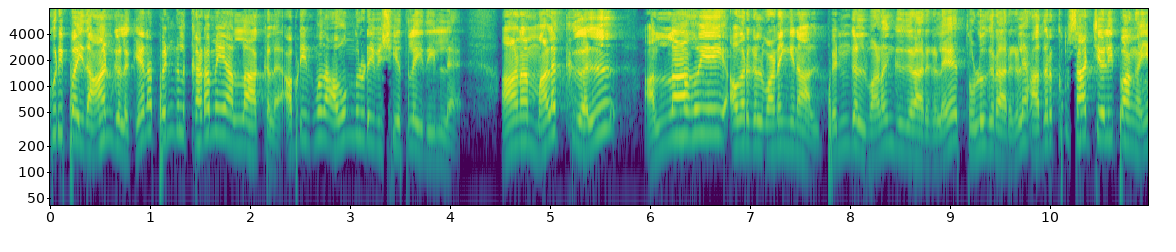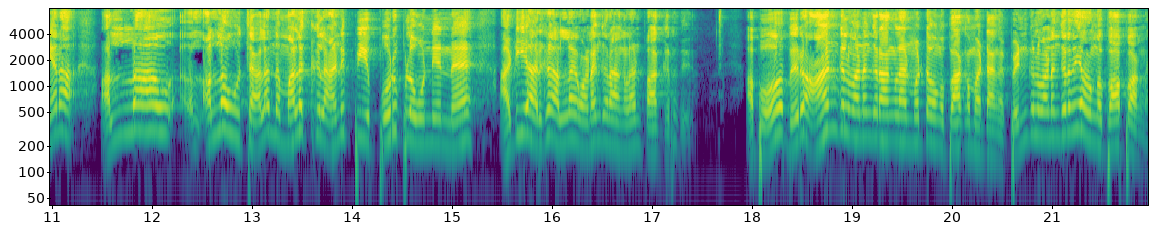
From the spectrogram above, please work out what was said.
குறிப்பா இது ஆண்களுக்கு ஏன்னா பெண்கள் கடமையை அல்ல ஆக்கல. அப்படி இருக்கும்போது அவங்களுடைய விஷயத்துல இது இல்லை. ஆனா மலக்குகள் அல்லாஹையை அவர்கள் வணங்கினால் பெண்கள் வணங்குகிறார்களே தொழுகிறார்களே அதற்கும் சாட்சி அளிப்பாங்க. ஏன்னா அல்லாஹ் அல்லாஹ் தால அந்த மலக்குகளை அனுப்பிய பொறுப்புல ஒண்ணு என்ன? அடியார்கள் அல்லாஹ் வணங்குறாங்களான்னு பாக்குறது அப்போ வெறும் ஆண்கள் வணங்குறாங்களான்னு மட்டும் அவங்க பார்க்க மாட்டாங்க. பெண்கள் வணங்குறதே அவங்க பார்ப்பாங்க.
